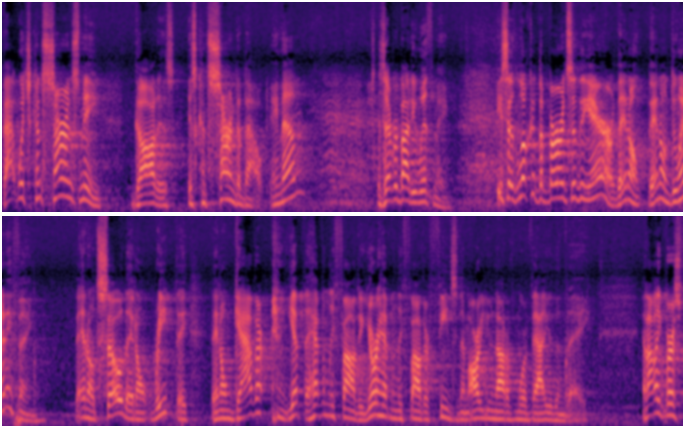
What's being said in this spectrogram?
That which concerns me, God is, is concerned about. Amen? Is everybody with me? He said, Look at the birds of the air. They don't, they don't do anything. They don't sow, they don't reap, they, they don't gather, yet the Heavenly Father, your Heavenly Father, feeds them. Are you not of more value than they? And I like verse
